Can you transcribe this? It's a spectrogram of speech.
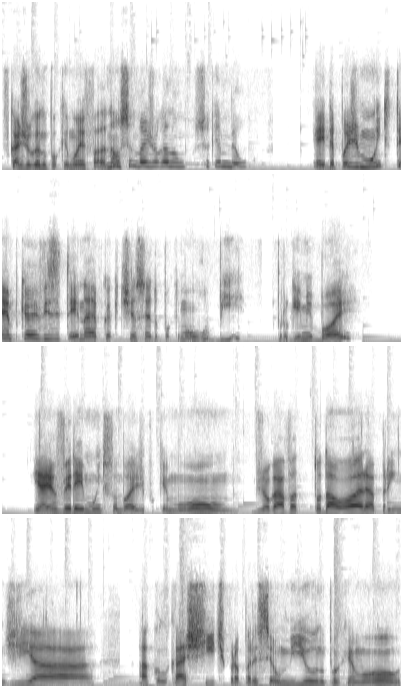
ficar jogando Pokémon e falar: Não, você não vai jogar, não, isso aqui é meu. E aí, depois de muito tempo que eu revisitei, na época que tinha saído Pokémon Ruby pro Game Boy, e aí eu virei muito fanboy de Pokémon, jogava toda hora, aprendi a, colocar cheat pra aparecer um Mew no Pokémon.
